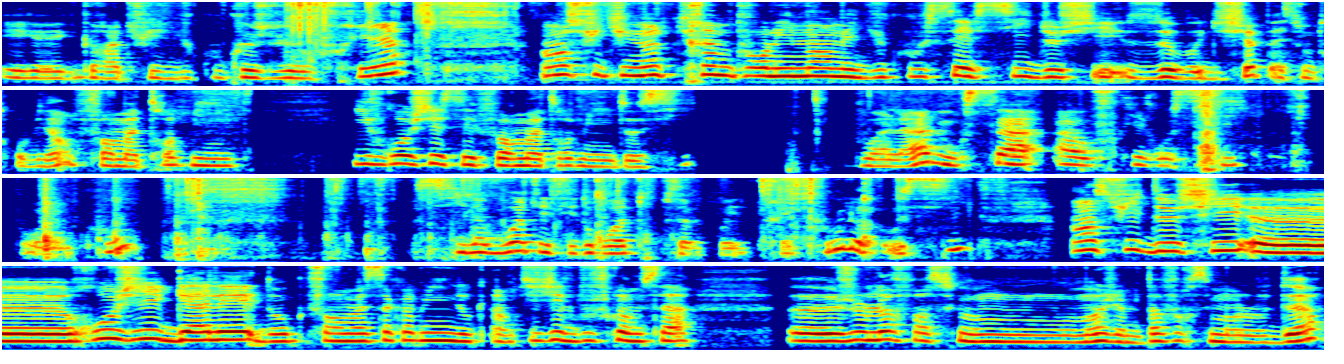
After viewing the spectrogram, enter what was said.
et gratuit du coup que je vais offrir. Ensuite, une autre crème pour les mains, mais du coup celle-ci de chez The Body Shop. Elles sont trop bien, format 30 minutes. Yves Rocher, c'est format 30 minutes aussi. Voilà, donc ça à offrir aussi pour le coup. Si la boîte était droite, ça pourrait être très cool aussi. Ensuite, de chez euh, Roger Galet, donc format 50 minutes, donc un petit gel douche comme ça. Euh, je l'offre parce que moi, j'aime pas forcément l'odeur.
